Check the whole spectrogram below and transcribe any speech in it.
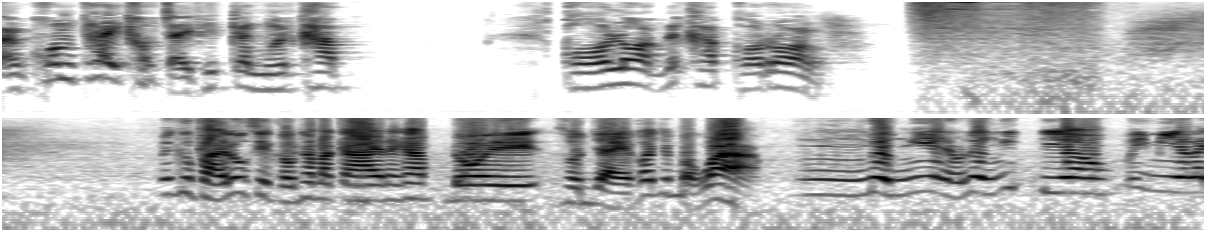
สังคมไทยเข้าใจผิดกันหมดครับ ขอร้องนะครับ ขอร้อง นี่คือฝ่ายลูกศิษย์ของธรรมกายนะครับ โดยส่วนใหญ่เขาจะบอกว่าเรื่องนี้เนี่ยเรื่องนิดเดียวไม่มีอะไร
